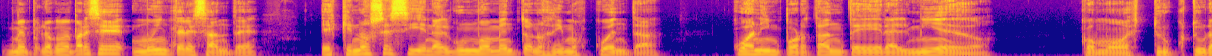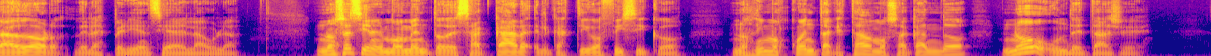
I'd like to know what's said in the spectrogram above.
lo que me parece muy interesante es que no sé si en algún momento nos dimos cuenta cuán importante era el miedo como estructurador de la experiencia del aula. No sé si en el momento de sacar el castigo físico nos dimos cuenta que estábamos sacando no un detalle,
